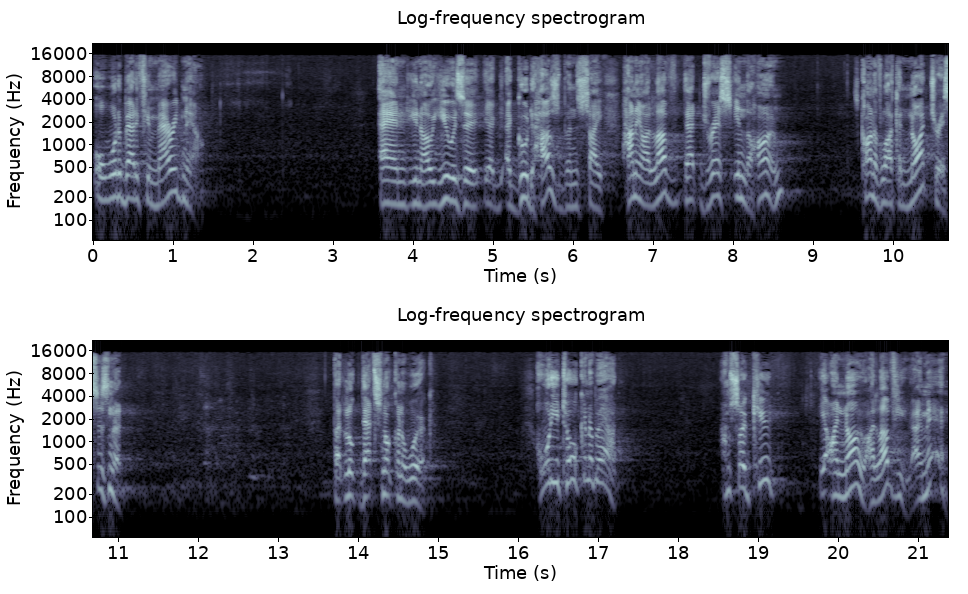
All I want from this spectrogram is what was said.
Or what about if you're married now? and you know you as a, a, a, good husband say honey i love that dress in the home it's kind of like a night dress isn't it but look that's not going to work. What are you talking about? I'm so cute. Yeah i know. I love you. Amen.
